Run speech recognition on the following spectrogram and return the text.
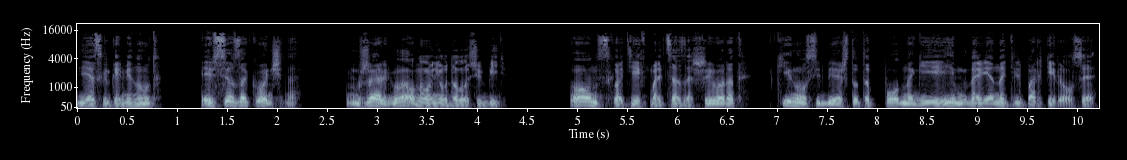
Несколько минут, и все закончено. Жаль, главного не удалось убить. Он, схватив мальца за шиворот, кинул себе что-то под ноги и мгновенно телепортировался.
